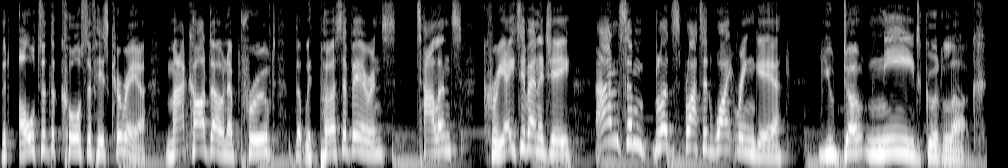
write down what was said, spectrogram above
that altered the course of his career, Matt Cardona proved that with perseverance, talent, creative energy, and some blood splattered white ring gear, you don't need good luck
